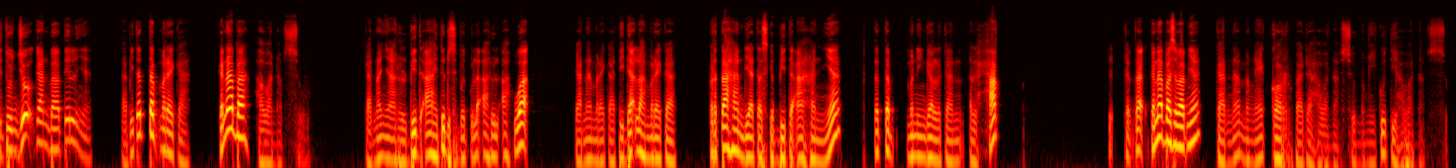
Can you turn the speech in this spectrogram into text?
ditunjukkan batilnya. Tapi tetap mereka. Kenapa? Hawa nafsu. Karenanya ahlul bid'ah itu disebut pula ahlul ahwa. Karena mereka tidaklah mereka bertahan di atas kebid'ahannya, tetap meninggalkan al-haq. Kenapa sebabnya? Karena mengekor pada hawa nafsu, mengikuti hawa nafsu.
